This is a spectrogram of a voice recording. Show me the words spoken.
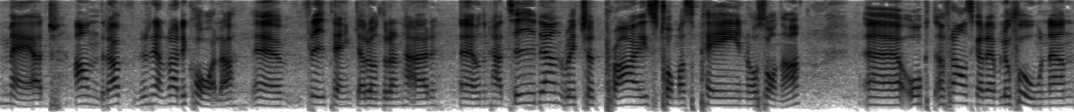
med andra radikala eh, fritänkare under den, här, eh, under den här tiden. Richard Price, Thomas Paine och sådana. Eh, och den franska revolutionen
